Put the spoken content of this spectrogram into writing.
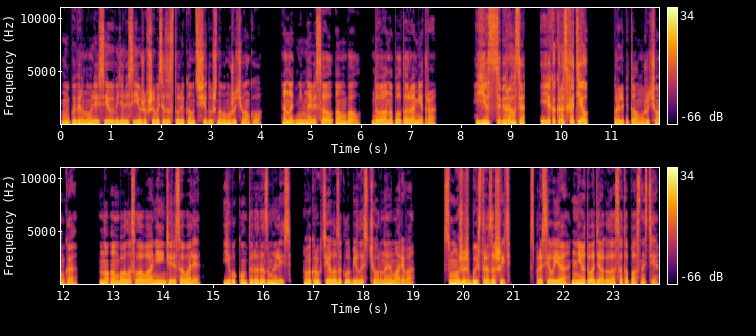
Мы повернулись и увидели съежившегося за столиком тщедушного мужичонку, а над ним нависал амбал, два на полтора метра. «Я собирался, я как раз хотел!» – пролепетал мужичонка. Но амбала слова не интересовали. Его контуры размылись, вокруг тела заклубилась черная марева. «Сможешь быстро зашить?» – спросил я, не отводя глаз от опасности.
